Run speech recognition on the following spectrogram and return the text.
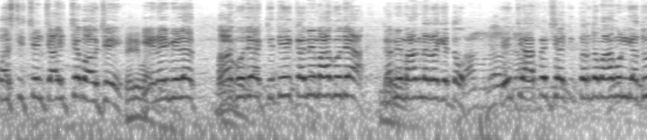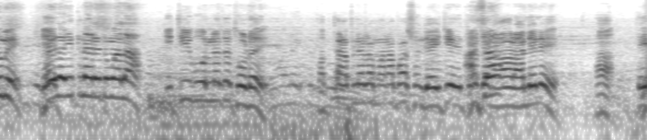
पस्तीसशे चाळीसच्या भावचे. हे नाही मिळत. मागू द्या. किती कमी मागू द्या. कमी मागणारा घेतो. त्यांची अपेक्षा तिथपर्यंत मागून घ्या तुम्ही. हे ऐकणार आहे तुम्हाला. किती बोलण्याचं थोडं फक्त आपल्याला मनापासून द्यायचे आलेले हा ते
